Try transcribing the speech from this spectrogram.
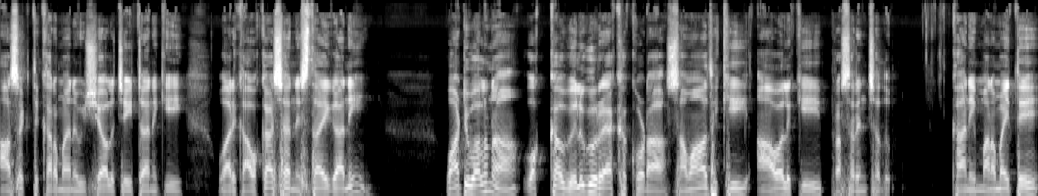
ఆసక్తికరమైన విషయాలు చేయటానికి వారికి అవకాశాన్ని ఇస్తాయి కానీ వాటి వలన ఒక్క వెలుగు రేఖ కూడా సమాధికి ఆవలికి ప్రసరించదు. కానీ మనమైతే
